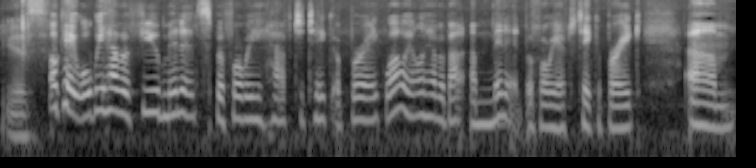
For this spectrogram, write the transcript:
yes. Okay, well, we have a few minutes before we have to take a break. Well, we only have about a minute before we have to take a break. Um,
